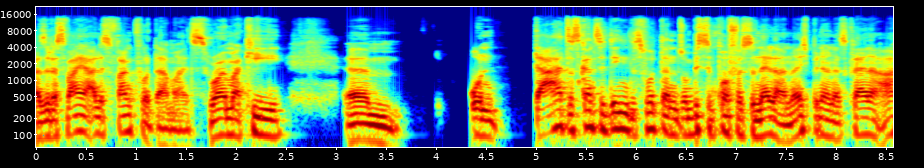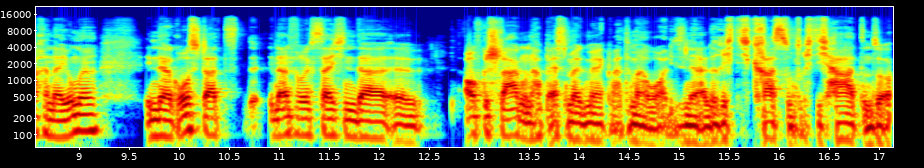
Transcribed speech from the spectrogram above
Also das war ja alles Frankfurt damals. Roy Marquis. Ähm, und da hat das ganze Ding, das wurde dann so ein bisschen professioneller. Ne? Ich bin dann als kleiner Aachener Junge in der Großstadt, in Anführungszeichen, da äh, aufgeschlagen und habe erstmal gemerkt, warte mal, wow, die sind ja alle richtig krass und richtig hart und so.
